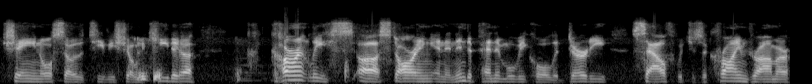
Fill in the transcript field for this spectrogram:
Shane also the TV show Nikita, currently uh, starring in an independent movie called The Dirty South, which is a crime drama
